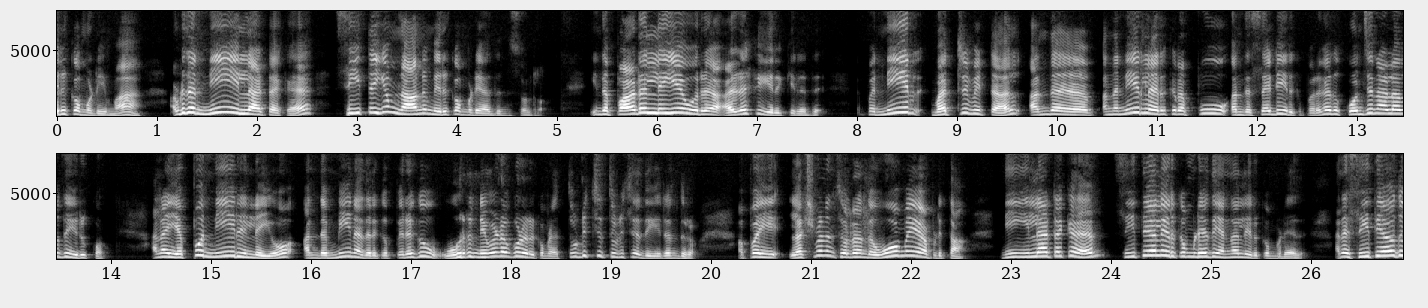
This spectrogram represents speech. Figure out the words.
இருக்க முடியுமா? அப்படிதான் நீ இல்லாட்டாக்க சீத்தையும் நானும் இருக்க முடியாதுன்னு சொல்கிறோம் இந்த பாடல்லையே ஒரு அழகு இருக்கிறது. இப்போ நீர் வற்றுவிட்டால் அந்த அந்த நீரில் இருக்கிற பூ அந்த செடி இருக்கு பாருங்க அது கொஞ்ச நாளாவது இருக்கும். ஆனால் எப்போ நீர் இல்லையோ அந்த மீன் அதற்கு பிறகு ஒரு நிமிடம் கூட இருக்க முடியாது. துடிச்சு துடிச்சு அது இறந்துரும் அப்போ லக்ஷ்மணன் சொல்கிற அந்த ஓமையே அப்படித்தான். நீ இல்லாட்டக்க சீத்தையால இருக்க முடியாது என்னால் இருக்க முடியாது. ஆனால் சீத்தையாவது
